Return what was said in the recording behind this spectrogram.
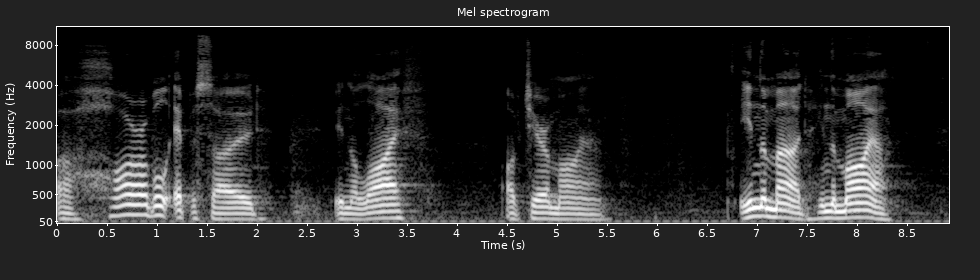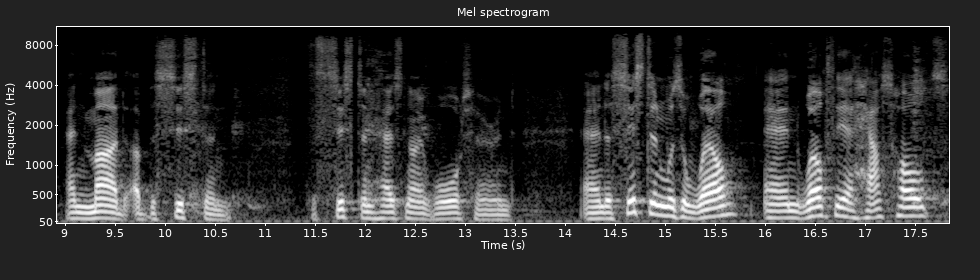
a horrible episode in the life of Jeremiah. In the mud, in the mire and mud of the cistern. The cistern has no water, and, and a cistern was a well, and wealthier households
